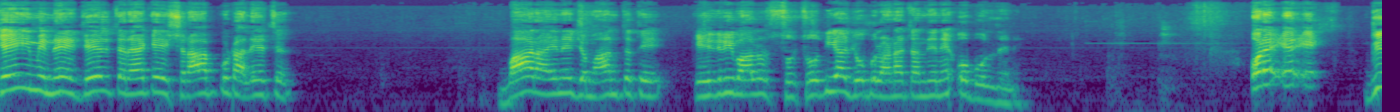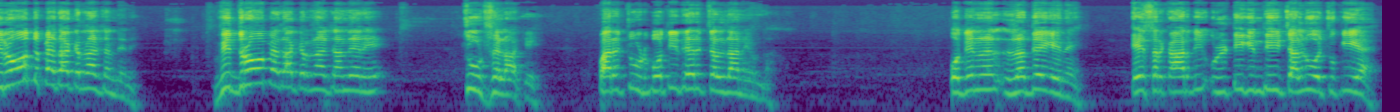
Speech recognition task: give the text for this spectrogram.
ਕਈ ਮਹੀਨੇ ਜੇਲ੍ਹ 'ਚ ਰਹਿ ਕੇ ਸ਼ਰਾਬ ਘੁਟਾਲੇ 'ਚ ਬਾਹਰ ਆਏ ਨੇ ਜ਼ਮਾਨਤ ਤੇ, ਕੇਜਰੀਵਾਲ ਔਰ ਸੋਦੀਆ ਜੋ ਬੁਲਾਣਾ ਚਾਹੁੰਦੇ ਨੇ, ਉਹ ਬੋਲਦੇ ਨੇ। ਔਰ ਇਹ ਵਿਰੋਧ ਪੈਦਾ ਕਰਨਾ ਚਾਹੁੰਦੇ ਨੇ। ਵਿਦਰੋਹ ਪੈਦਾ ਕਰਨਾ ਚਾਹੁੰਦੇ ਨੇ, ਝੂਠ ਫੈਲਾ ਕੇ। ਪਰ ਝੂਠ ਬਹੁਤੀ ਦੇਰ ਚੱਲਦਾ ਨਹੀਂ ਹੁੰਦਾ। ਉਹ ਦਿਨ ਲੱਦੇ ਗਏ ਨੇ। ਇਹ ਸਰਕਾਰ ਦੀ ਉਲਟੀ ਗਿਣਤੀ ਚਾਲੂ ਹੋ ਚੁੱਕੀ ਹੈ।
